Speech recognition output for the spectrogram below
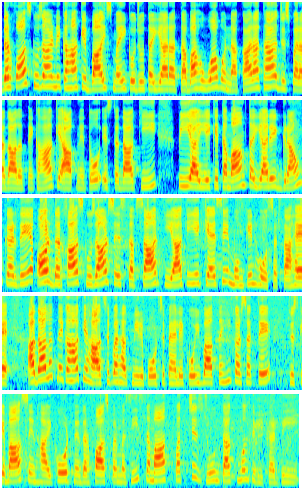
दरख्वास्त गुजार ने कहा कि 22 मई को जो तैयारा तबाह हुआ, वो नकारा था, जिस पर अदालत ने कहा कि आपने तो इस्तदा की। पी आई ए के तमाम तैयारे ग्राउंड कर दें और दरख्वास्त गुजार से इस्तफसार किया कि ये कैसे मुमकिन हो सकता है। अदालत ने कहा कि हादसे पर हतमी रिपोर्ट से पहले कोई बात नहीं कर सकते, जिसके बाद सिंध हाई कोर्ट ने दरख्वास्त पर मजीद समात 25 जून तक मुलतवी कर दी।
